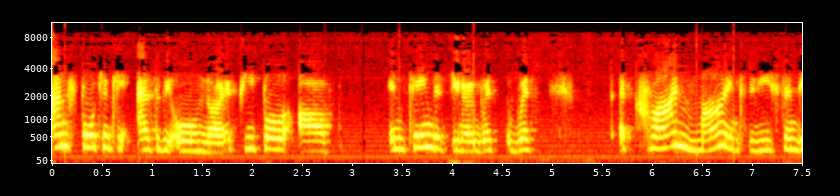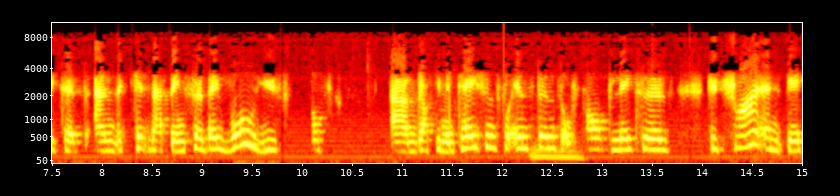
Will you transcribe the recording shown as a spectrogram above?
Unfortunately, as we all know, people are intended, you know, with with a crime mind, these syndicates and the kidnapping, so they will use um, documentations, for instance, or false letters to try and get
